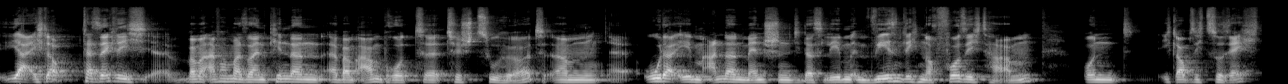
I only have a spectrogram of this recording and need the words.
Ja, ich glaube tatsächlich, äh, wenn man einfach mal seinen Kindern äh, beim Abendbrottisch zuhört ähm, äh, oder eben anderen Menschen, die das Leben im Wesentlichen noch vor sich haben und ich glaube, sich zu Recht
